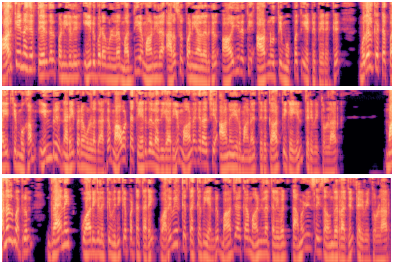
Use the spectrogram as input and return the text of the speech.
ஆர் கே நகர் தேர்தல் பணிகளில் ஈடுபடவுள்ள மத்திய மாநில அரசு பணியாளர்கள் ஆயிரத்தி அறுநூத்தி முப்பத்தி எட்டு பேருக்கு முதல்கட்ட பயிற்சி முகாம் இன்று நடைபெற உள்ளதாக மாவட்ட தேர்தல் அதிகாரியும் மாநகராட்சி ஆணையருமான திரு கார்த்திகேயன் தெரிவித்துள்ளார். மணல் மற்றும் கிரானைட் குவாரிகளுக்கு விதிக்கப்பட்ட தடை வரவேற்கத்தக்கது என்று பாஜக மாநில தலைவர் தமிழிசை சவுந்தரராஜன் தெரிவித்துள்ளார்.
